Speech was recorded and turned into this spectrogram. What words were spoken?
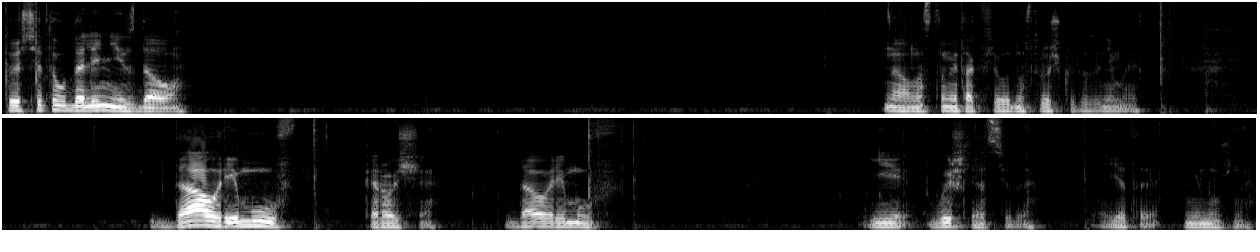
То есть это удаление из DAO. А, у нас там и так всего одну строчку это занимает. DAO remove. Короче, DAO remove. И вышли отсюда. И это не нужно.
